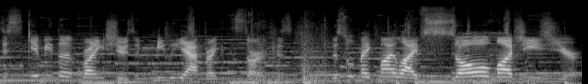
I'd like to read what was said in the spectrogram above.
just give me the running shoes immediately after I get started, because this will make my life so much easier.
